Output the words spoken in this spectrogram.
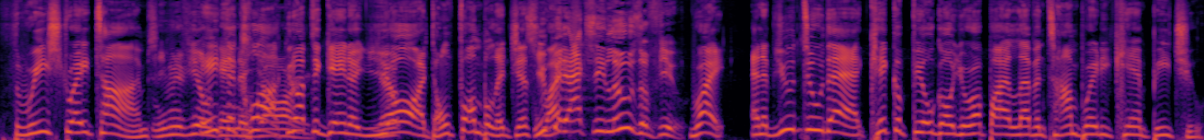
three straight times, Even if you don't eat gain the a clock, you don't have to gain a yard. Don't fumble it. Just You right. could actually lose a few. Right. And if you do that, kick a field goal, you're up by 11. Tom Brady can't beat you.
